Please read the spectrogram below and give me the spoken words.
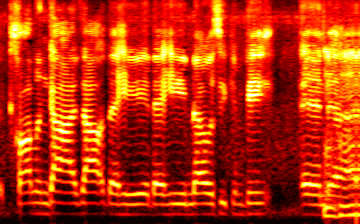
calling guys out that he that he knows he can beat, and uh, mm-hmm.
